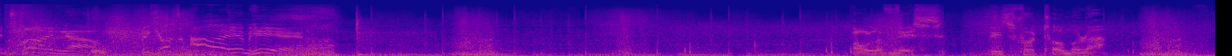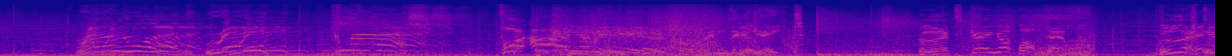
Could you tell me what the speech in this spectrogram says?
It's fine now, because I am here! All of this is for Tomura. Round one. Ready? Clash! For I am here! Open the gate. Let's gang up on them. Let Can you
